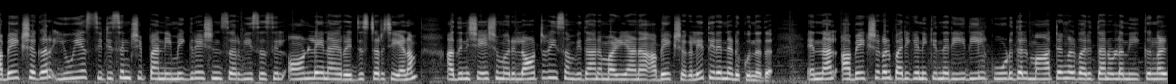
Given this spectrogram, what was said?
അപേക്ഷകർ U S citizenship and immigration സർവീസസിൽ ഓൺലൈനായി രജിസ്റ്റർ ചെയ്യണം. അതിനുശേഷം ഒരു ലോട്ടറി സംവിധാനം വഴിയാണ് അപേക്ഷകളെ തിരഞ്ഞെടുക്കുന്നത്. എന്നാൽ അപേക്ഷകൾ പരിഗണിക്കുന്ന രീതിയിൽ കൂടുതൽ മാറ്റങ്ങൾ വരുത്താനുള്ള നീക്കങ്ങൾ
